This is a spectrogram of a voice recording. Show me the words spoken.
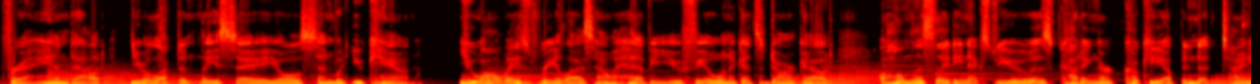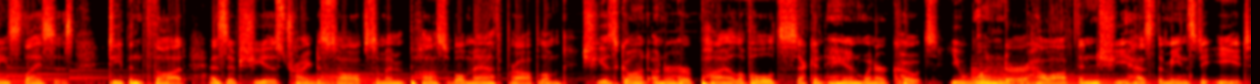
for a handout. You reluctantly say you'll send what you can. You always realize how heavy you feel when it gets dark out. A homeless lady next to you is cutting her cookie up into tiny slices, deep in thought, as if she is trying to solve some impossible math problem. She is gaunt under her pile of old second-hand winter coats. You wonder how often she has the means to eat,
